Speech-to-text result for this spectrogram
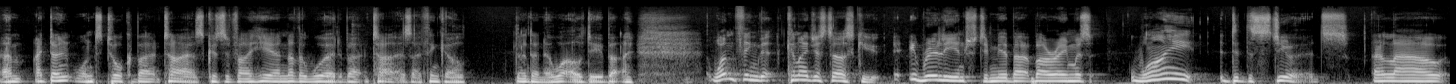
Um, I don't want to talk about tyres because if I hear another word about tyres, I think I'll I don't know what I'll do, but I, one thing that can I just ask you? It really interested me about Bahrain was why did the stewards allow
